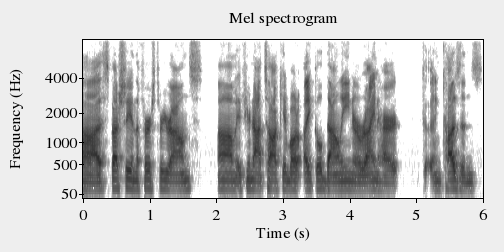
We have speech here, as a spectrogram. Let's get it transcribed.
uh, especially in the first three rounds. Um, if you're not talking about Eichel, Dahlin, or Reinhart and Cozens,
